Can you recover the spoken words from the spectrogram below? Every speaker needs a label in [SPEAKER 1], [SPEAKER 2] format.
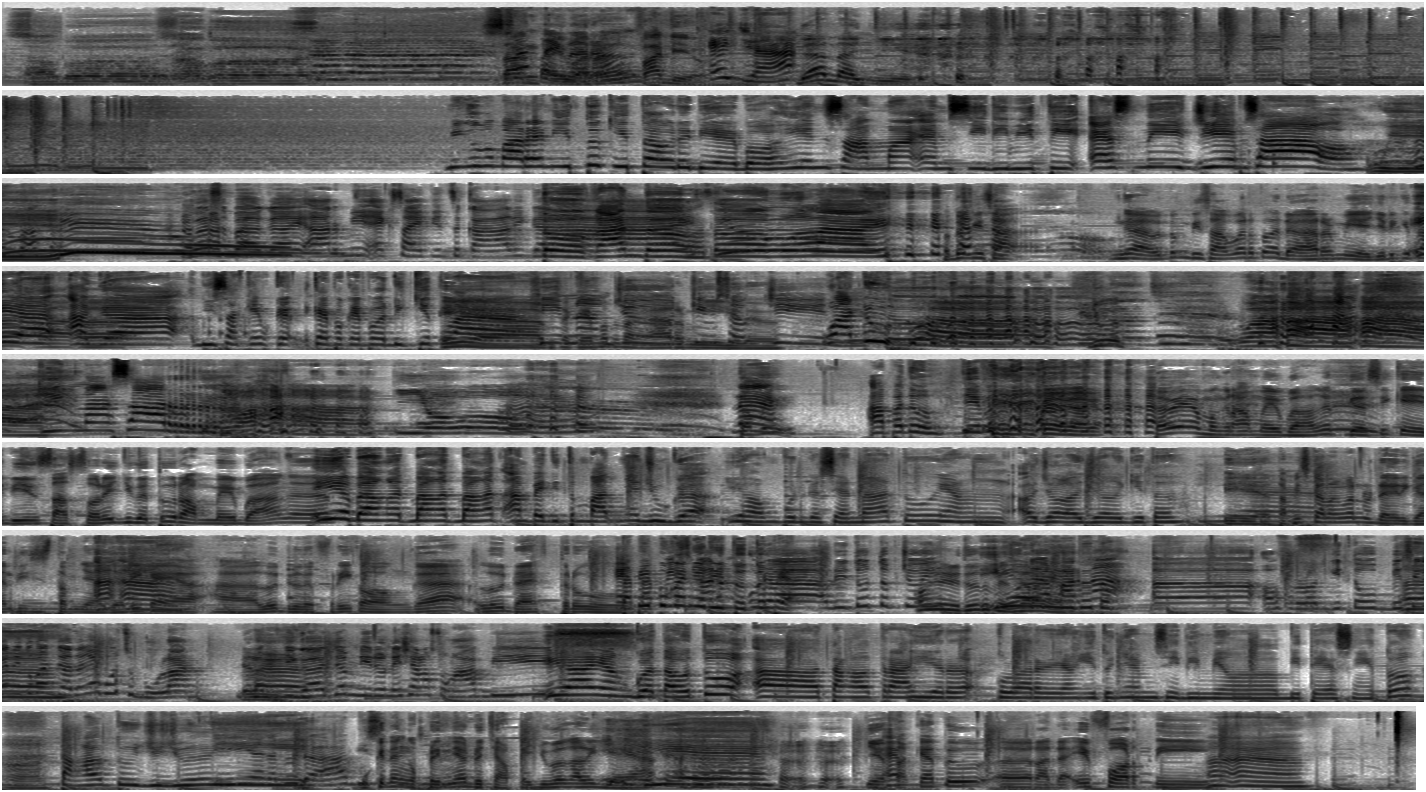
[SPEAKER 1] Sabar, sabar.
[SPEAKER 2] Sabar.
[SPEAKER 3] Santai bareng Fadil
[SPEAKER 2] Eja.
[SPEAKER 4] Dan Najib.
[SPEAKER 2] Minggu kemarin itu kita udah diebohin sama MC di BTS nih Jim Sal.
[SPEAKER 4] Wih.
[SPEAKER 5] Gue sebagai army excited sekali guys.
[SPEAKER 2] Tuh kan tuh, tuh mulai.
[SPEAKER 4] Untuk bisa Enggak, untuk di sabar tuh ada army ya. Jadi kita
[SPEAKER 2] iya,
[SPEAKER 4] uh, uh,
[SPEAKER 2] agak bisa kepo- kepo-kepo dikit
[SPEAKER 4] Iya.
[SPEAKER 2] lah.
[SPEAKER 5] Kim Namjoon,
[SPEAKER 4] army
[SPEAKER 5] Kim
[SPEAKER 4] gitu.
[SPEAKER 5] Seokjin.
[SPEAKER 2] Waduh.
[SPEAKER 5] gitu.
[SPEAKER 4] Wah. Wah.
[SPEAKER 2] King Nasar.
[SPEAKER 4] Wah. Kyowo.
[SPEAKER 2] Nah,
[SPEAKER 4] Tapi
[SPEAKER 2] apa tuh?
[SPEAKER 4] Tapi emang ramai banget gak sih kayak di Instastory juga tuh ramai banget.
[SPEAKER 2] iya banget banget banget sampai di tempatnya juga. Ya ampun kasihan banget tuh yang ojol-ojol gitu.
[SPEAKER 4] Iya, tapi sekarang kan udah diganti sistemnya.
[SPEAKER 2] Ah,
[SPEAKER 4] Jadi
[SPEAKER 2] ah.
[SPEAKER 4] kayak uh, lu delivery kalau enggak lu drive thru.
[SPEAKER 5] Eh,
[SPEAKER 2] Tapi bukannya
[SPEAKER 5] sekarang
[SPEAKER 2] ditutup
[SPEAKER 5] udah,
[SPEAKER 2] ya?
[SPEAKER 5] Udah ditutup cuy.
[SPEAKER 4] Oh, udah ditutup ya
[SPEAKER 2] Iya,
[SPEAKER 5] Udah
[SPEAKER 4] sekarang?
[SPEAKER 5] karena
[SPEAKER 2] ditutup.
[SPEAKER 5] Overload gitu. Biasanya kan
[SPEAKER 2] Ah.
[SPEAKER 5] itu kan jatahnya buat sebulan. Dalam
[SPEAKER 2] Nah.
[SPEAKER 5] tiga jam di Indonesia langsung habis.
[SPEAKER 2] Iya, yang gue tahu tuh eh, tanggal terakhir keluar yang itunya MC di mil BTS-nya itu
[SPEAKER 4] Ah.
[SPEAKER 2] tanggal 7 Juli.
[SPEAKER 5] Iya, tapi udah habis.
[SPEAKER 4] Mungkin yang ngeprintnya udah capek juga kali ya.
[SPEAKER 2] Iya.
[SPEAKER 4] Nyetaknya tuh uh, rada effort nih.
[SPEAKER 2] Heeh.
